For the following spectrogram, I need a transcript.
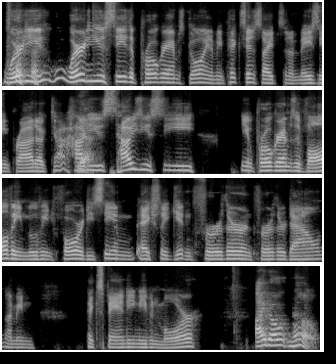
Where do you where do you see the programs going? I mean, PixInsight's an amazing product. How Yeah. do you how do you see you know programs evolving moving forward? Do you see them actually getting further and further down? I mean, expanding even more? I don't know.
